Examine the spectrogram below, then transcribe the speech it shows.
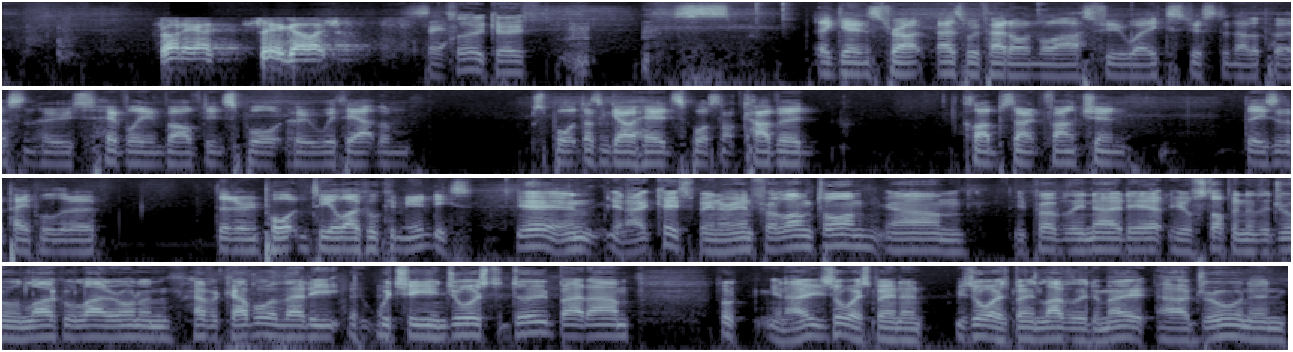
Rightio, see you guys. See ya. So, Keith, Again, Strut, as we've had on the last few weeks, just another person who's heavily involved in sport who, without them, sport doesn't go ahead, sport's not covered, clubs don't function. These are the people that are that are important to your local communities. Yeah, and you know Keith's been around for a long time. Um, you probably no doubt he'll stop into the Drouin local later on and have a couple of that he which he enjoys to do. But um, look, you know he's always been a, he's always been lovely to me, uh, Drouin, and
